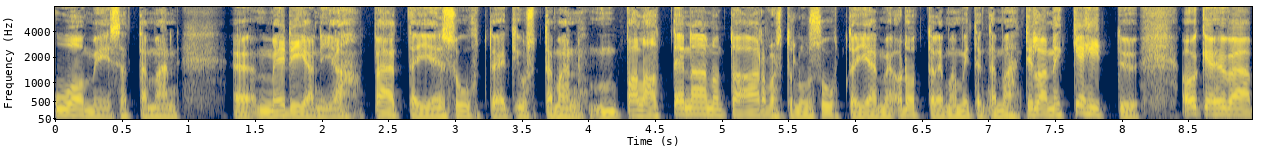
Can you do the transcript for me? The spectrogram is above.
uomiinsa tämän median ja päättäjien suhteet just tämän palautteen annontaa arvostelun suhteen. Jäämme odottelemaan, miten tämä tilanne kehittyy. Oikein hyvää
